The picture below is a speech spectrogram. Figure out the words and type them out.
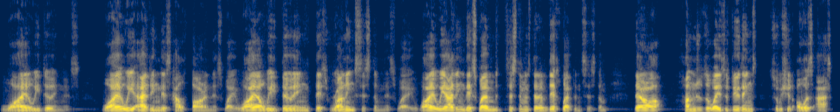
Why are we doing this? Why are we adding this health bar in this way? Why are we doing this running system this way? Why are we adding this weapon system instead of this weapon system? There are hundreds of ways to do things, so we should always ask,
